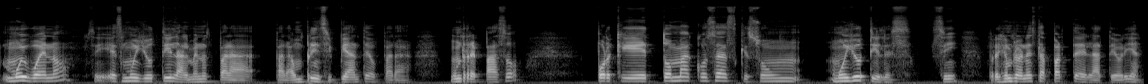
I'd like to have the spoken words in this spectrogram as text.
muy bueno, ¿sí? es muy útil, al menos para, para un principiante o para un repaso, porque toma cosas que son muy útiles. ¿sí? Por ejemplo, en esta parte de la teoría,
